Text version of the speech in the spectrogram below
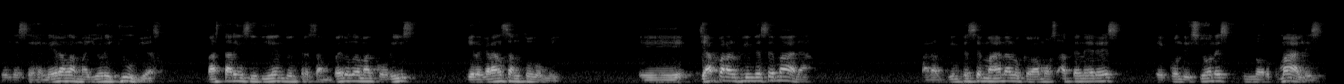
donde se generan las mayores lluvias, va a estar incidiendo entre San Pedro de Macorís y el Gran Santo Domingo. Eh, ya para el fin de semana, para el fin de semana lo que vamos a tener es eh, condiciones normales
